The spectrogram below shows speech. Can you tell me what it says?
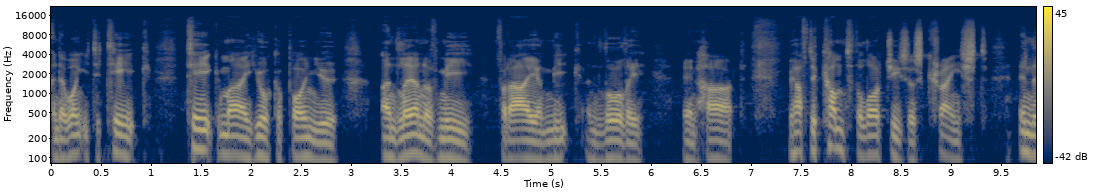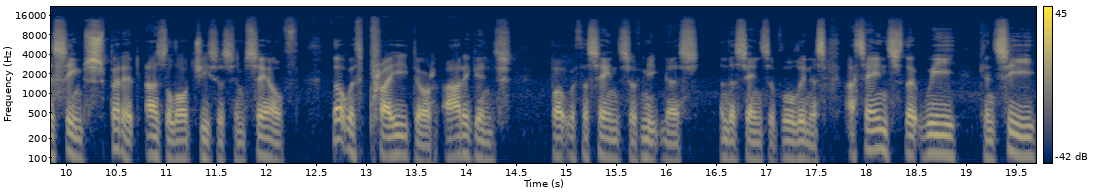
And I want you to take, take my yoke upon you and learn of me, for I am meek and lowly in heart. We have to come to the Lord Jesus Christ in the same spirit as the Lord Jesus himself, not with pride or arrogance, but with a sense of meekness and a sense of lowliness, a sense that we can see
